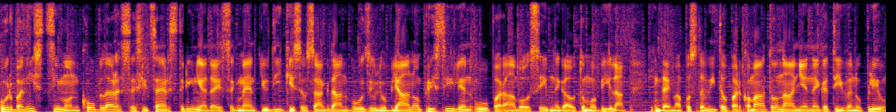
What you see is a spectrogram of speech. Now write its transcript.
Urbanist Simon Koblar se sicer strinja, da je segment ljudi, ki se vsak dan vozi v Ljubljano, prisiljen v uporabo osebnega avtomobila in da ima postavitev parkomatov na nje negativen vpliv.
